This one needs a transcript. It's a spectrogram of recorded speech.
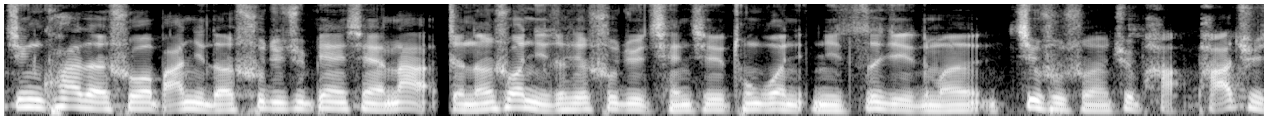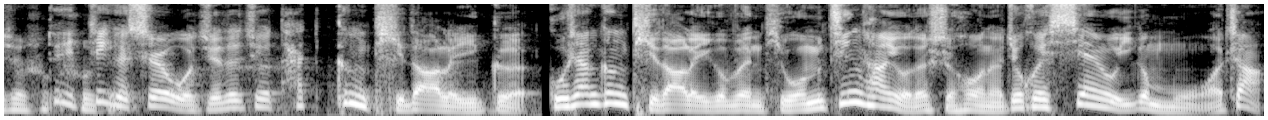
尽快的说把你的数据去变现，那只能说你这些数据前期通过你你自己怎么技术手段去爬爬取一些数据。对这个事儿，我觉得就他更提到了一个，古山更提到了一个问题。我们经常有的时候呢，就会陷入一个魔障。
